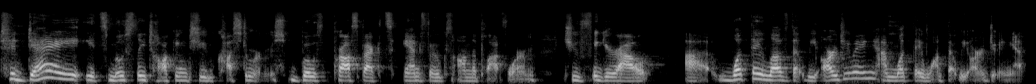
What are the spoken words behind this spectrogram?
Today, it's mostly talking to customers, both prospects and folks on the platform, to figure out uh, what they love that we are doing and what they want that we aren't doing yet.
